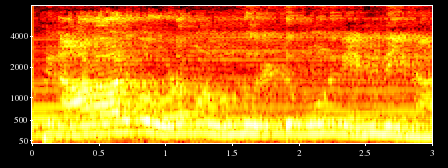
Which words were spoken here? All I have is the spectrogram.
இப்படின்னு ஆளாளுக்கு ஒரு உடம்புன்னு ஒன்று ரெண்டு மூணுன்னு எண்ணினீங்கன்னா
